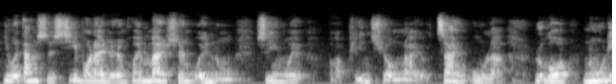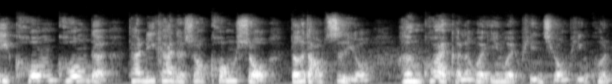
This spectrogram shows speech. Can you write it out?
因为当时希伯来人会卖身为奴，是因为啊贫穷啦，有债务啦。如果奴隶空空的，他离开的时候空手得到自由，很快可能会因为贫穷贫困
